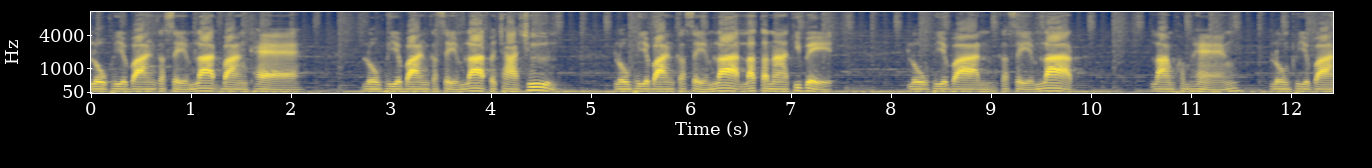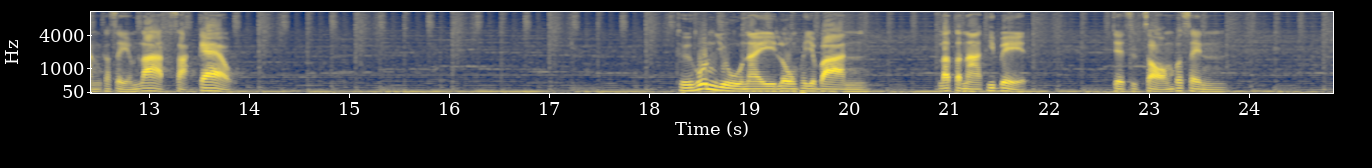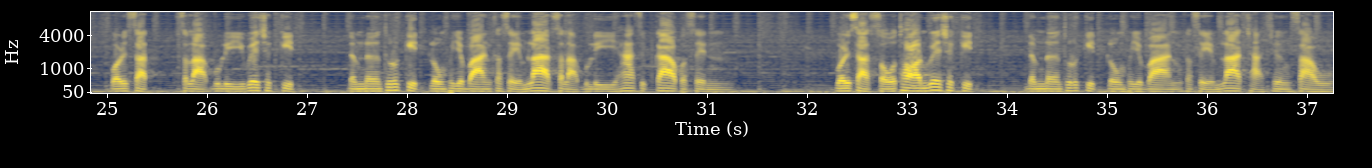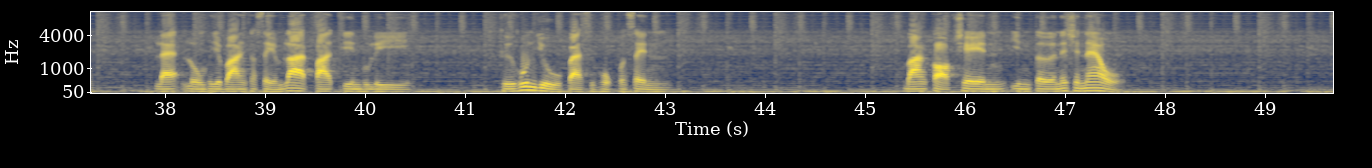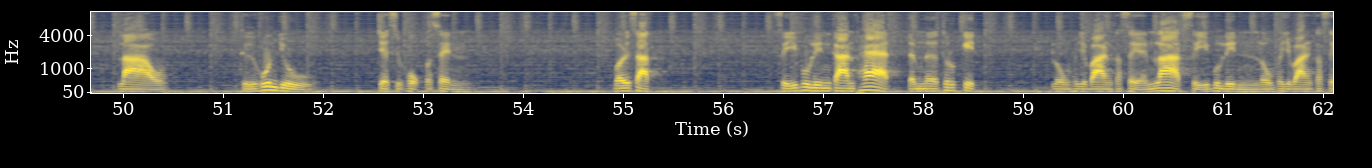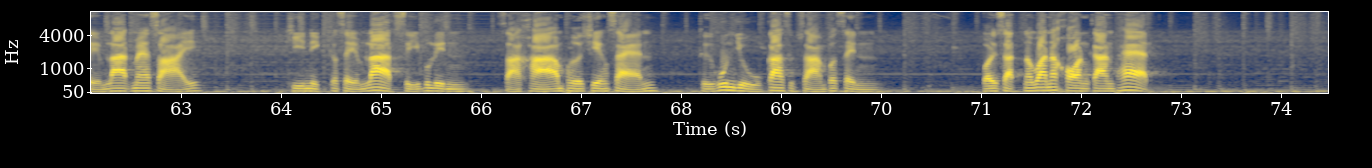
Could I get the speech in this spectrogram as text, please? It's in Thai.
โรงพยาบาลเกษมราชบางแค โรงพยาบาลเกษมราชประชาชื่น โรงพยาบาลเกษมราชรัตนาธิเบศโรงพยาบาลเกษมราชรามคำแหง โรงพยาบาลเกษมราชสระแก้ว ถือหุ้นอยู่ในโรงพยาบาลรัตนาธิเบศ72%บริษัท สระบุรีเวชกิจดำเนินธุรกิจโรงพยาบาลเกษมราชสระบุรี 59%บริษัทโสธรเวชกิจดำเนินธุรกิจโรงพยาบาลเกษมราชฉะเชิงเซาและโรงพยาบาลเกษมราชปราจีนบุรี ถือหุ้นอยู่ 86%บางกอกเชน อินเตอร์เนชั่นแนล ลาว ถือหุ้นอยู่ 76%บริษัท ศรีบุรินการแพทย์ดำเนินธุรกิจ โรงพยาบาลเกษมราชศรีบุรินโรงพยาบาลเกษมราชแม่สาย คลินิกเกษมราชศรีบุรินสาขาอำเภอเชียงแสน ถือหุ้นอยู่ 93%บริษัทนวนครการแพทย์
